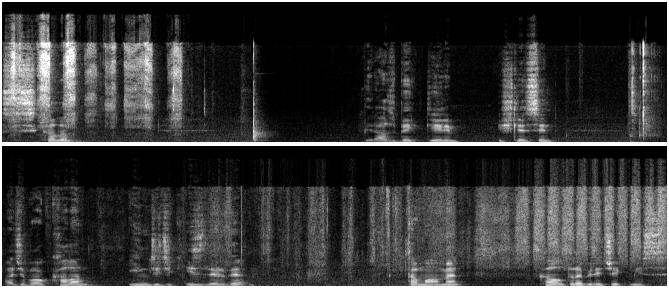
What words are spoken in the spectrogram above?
sıkalım. Biraz bekleyelim işlesin. Acaba o kalan incecik izleri de tamamen kaldırabilecek miyiz?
